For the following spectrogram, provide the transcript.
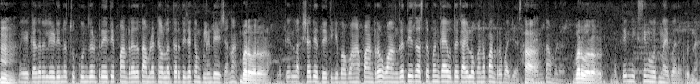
हम्म. एखाद्या लेडीनं चुकून जर ट्रे ते पांढऱ्याचा तांबड्या ठेवला तर त्याच्या कंप्लेंट यायच्या ना बरोबर बरोबर मग ते लक्षात येते की बाबा हा पांढरं वांग तेच असतं पण काय होतं काही लोकांना पांढरं पाहिजे असतं हा. काही तांबडं बरोबर बरोबर मग ते मिक्सिंग होत नाही होत बऱ्यापैकी नाही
